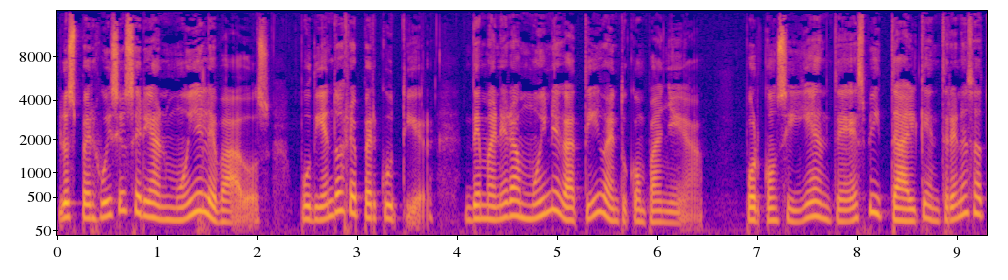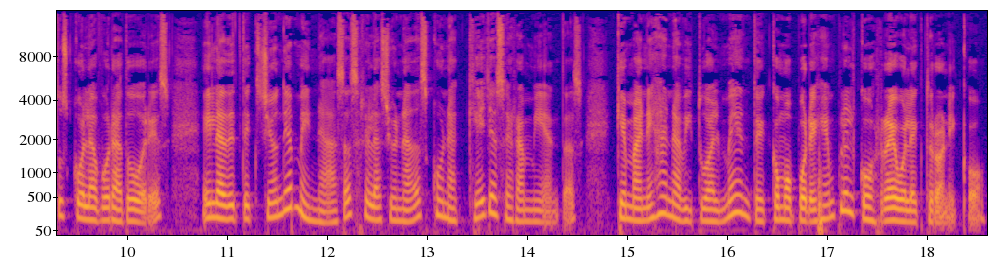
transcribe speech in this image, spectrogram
los perjuicios serían muy elevados, pudiendo repercutir de manera muy negativa en tu compañía. Por consiguiente, es vital que entrenes a tus colaboradores en la detección de amenazas relacionadas con aquellas herramientas que manejan habitualmente, como por ejemplo el correo electrónico.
